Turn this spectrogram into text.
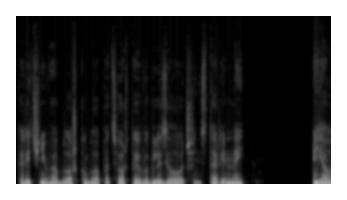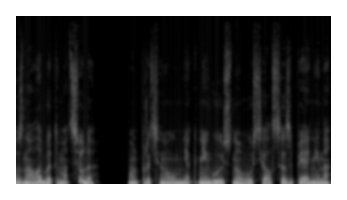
Коричневая обложка была потерта и выглядела очень старинной. «Я узнал об этом отсюда». Он протянул мне книгу и снова уселся за пианино.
